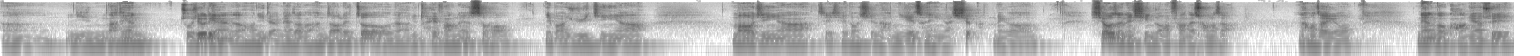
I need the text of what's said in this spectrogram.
嗯，你那天住酒店，然后你第二天早上很早的走，然后你退房的时候，你把浴巾呀、毛巾呀这些东西，然后捏成一个小那个小人的形状放在床上，然后再用两个矿泉水。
